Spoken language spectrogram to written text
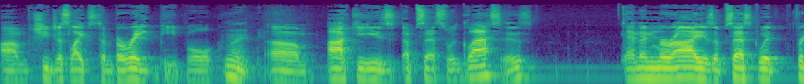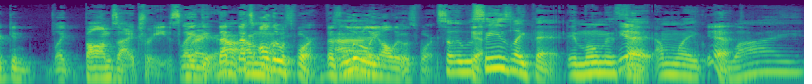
um, she just likes to berate people. right. Um, Aki's obsessed with glasses, and then Mirai is obsessed with freaking like bonsai trees. Like Right. that, that's I'm all it was for. That's I- literally all it was for. So it was Yeah. scenes like that in moments Yeah. that I'm like, Yeah. why?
